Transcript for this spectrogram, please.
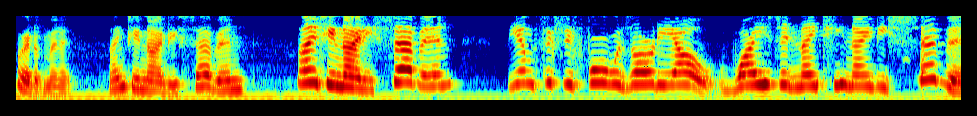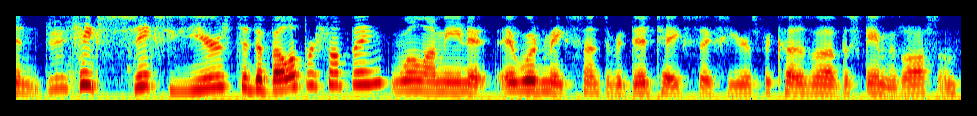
Wait a minute. 1997? 1997? The N64 was already out. Why is it 1997? Did it take six years to develop or something? Well, I mean, it, it would make sense if it did take six years because uh, this game is awesome.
